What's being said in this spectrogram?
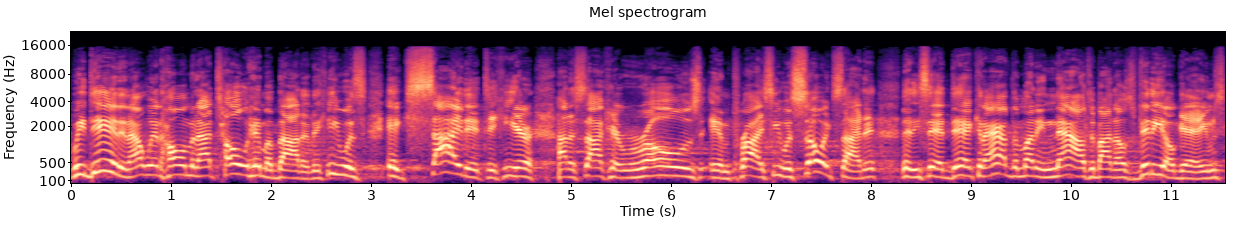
we did. And I went home and I told him about it. And he was excited to hear how the stock had rose in price. He was so excited that he said, Dad, can I have the money now to buy those video games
